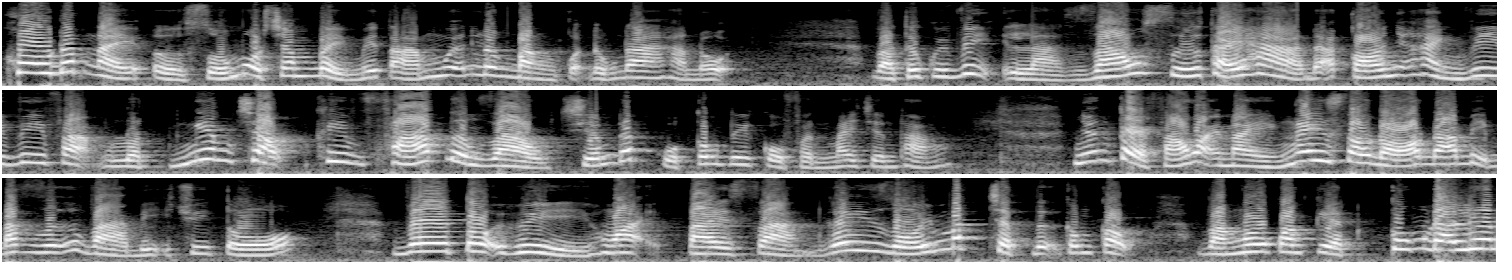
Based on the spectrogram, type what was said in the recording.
Khu đất này ở số 178 Nguyễn Lương Bằng, quận Đống Đa, Hà Nội. Và thưa quý vị là giáo sứ Thái Hà đã có những hành vi vi phạm luật nghiêm trọng khi phá tường rào chiếm đất của công ty cổ phần May Chiến Thắng. Những kẻ phá hoại này ngay sau đó đã bị bắt giữ và bị truy tố về tội hủy hoại tài sản, gây rối mất trật tự công cộng, và Ngô Quang Kiệt cũng đã liên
